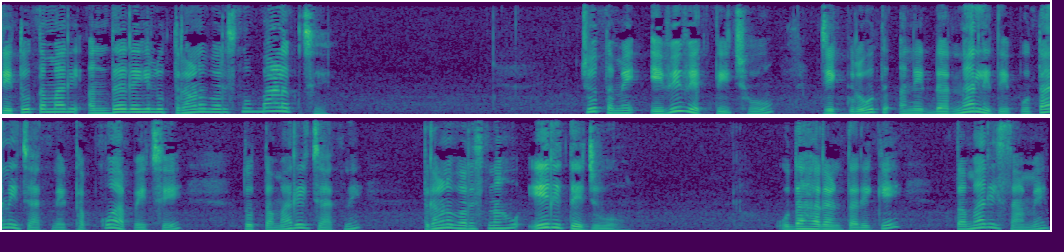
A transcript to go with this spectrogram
તે તો તમારી અંદર રહેલું ત્રણ વર્ષનું બાળક છે. જો તમે એવી વ્યક્તિ છો, જે ક્રોધ અને ડરના લીધે પોતાની જાતને ઠપકો આપે છે, તો તમારી જાતને ત્રણ વર્ષના હો એ રીતે જુઓ. ઉદાહરણ તરીકે તમારી સામે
